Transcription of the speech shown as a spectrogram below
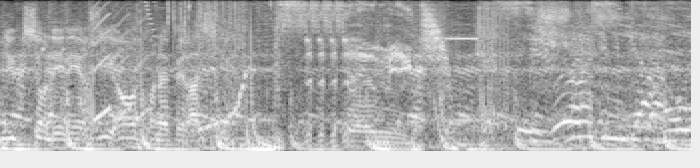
De réduction d'énergie entre en opération. C'est Joachim Garraud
